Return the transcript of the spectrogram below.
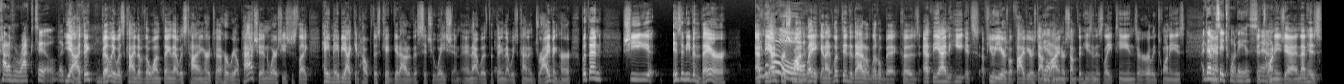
kind of a wreck too. Like Yeah, I think Billy was kind of the one thing that was tying her to her real passion, where she's just like, hey, maybe I can help this kid get out of this situation. And that was the thing that was kind of driving her. But then she isn't even there at the end for Swan. Lake. And I looked into that a little bit because at the end, he it's a few years, what, five years down Yeah. the line or something. He's in his late teens or early 20s. I definitely say twenties. 20s, yeah. And then his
